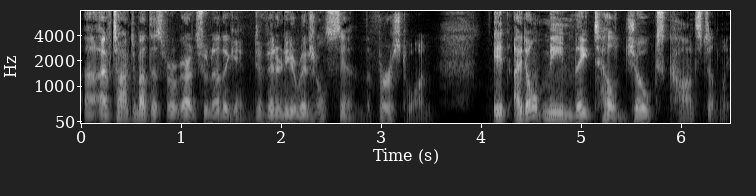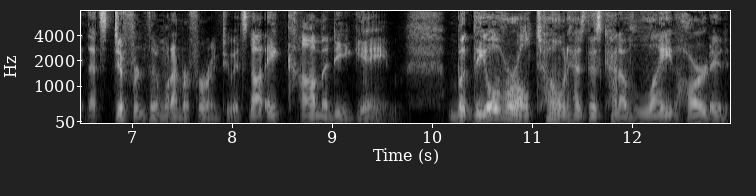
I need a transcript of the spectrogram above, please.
Uh, I've talked about this with regards to another game, Divinity Original Sin, the first one. It, I don't mean they tell jokes constantly. That's different than what I'm referring to. It's not a comedy game. But the overall tone has this kind of light-hearted,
